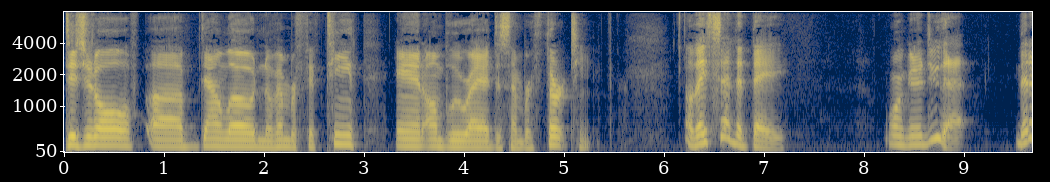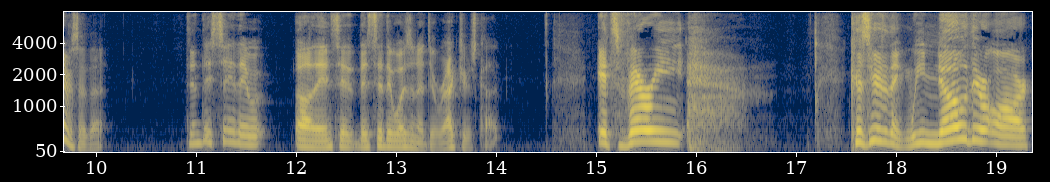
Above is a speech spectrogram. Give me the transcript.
digital uh, download November 15th and on Blu ray at December 13th. Oh, they said that they weren't going to do that. They never said that. Didn't they say they were? Oh, they didn't say. They said there wasn't a director's cut. It's very. Because here's the thing we know there are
